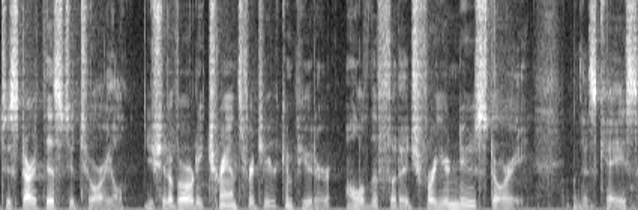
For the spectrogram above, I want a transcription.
To start this tutorial, you should have already transferred to your computer all of the footage for your news story. In this case,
